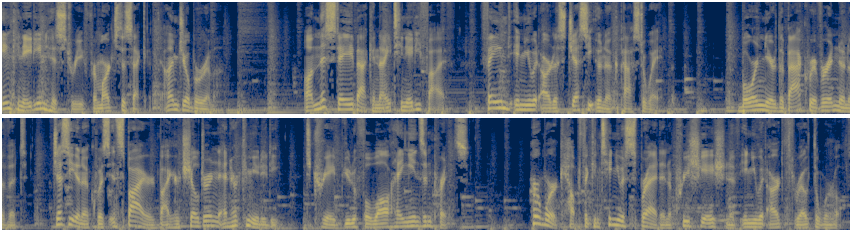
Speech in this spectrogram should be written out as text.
in Canadian history for March the 2nd, I'm Joe Barima. On this day back in 1985, famed Inuit artist Jessie Oonark passed away. Born near the Back River in Nunavut, Jessie Oonark was inspired by her children and her community to create beautiful wall hangings and prints. Her work helped the continuous spread and appreciation of Inuit art throughout the world.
